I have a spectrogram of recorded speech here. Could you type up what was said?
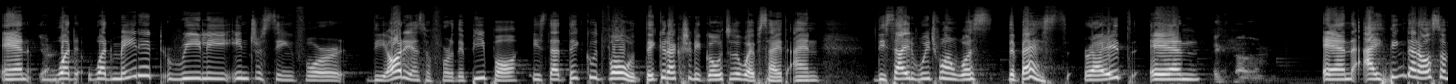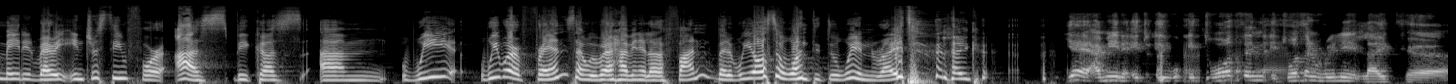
And yeah. what what made it really interesting for the audience or for the people is that they could vote. They could actually go to the website and decide which one was the best, right? And exactly. and I think that also made it very interesting for us because um, we we were friends and we were having a lot of fun, but we also wanted to win, right? like. Yeah, I mean, it, it, it wasn't it wasn't really like uh, uh,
